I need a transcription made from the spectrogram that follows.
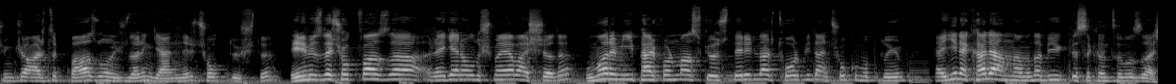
Çünkü artık bazı oyuncuların genleri çok düştü. Elimizde çok fazla regen oluşmaya başladı. Umarım iyi performans gösterirler. Torbi'den çok umutluyum. Ya yine kale anlamında büyük bir sıkıntımız var.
